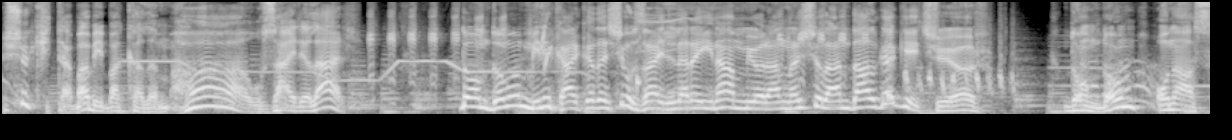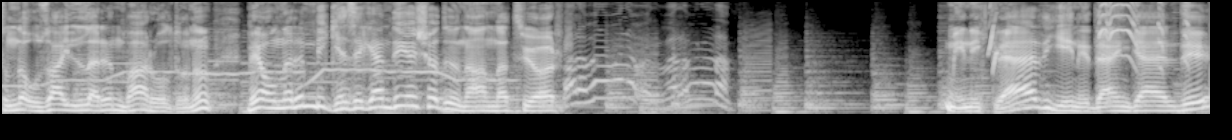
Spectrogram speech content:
Şu kitaba bir bakalım. Ha uzaylılar. Domdom'un minik arkadaşı uzaylılara inanmıyor anlaşılan dalga geçiyor. Domdom ona aslında uzaylıların var olduğunu ve onların bir gezegende yaşadığını anlatıyor. Minikler yeniden geldi.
